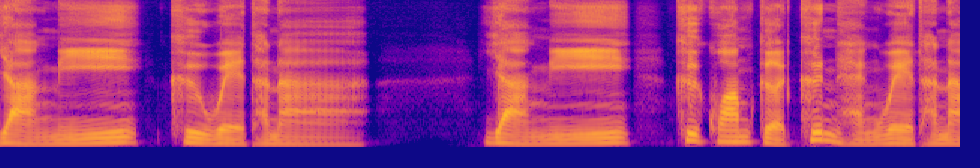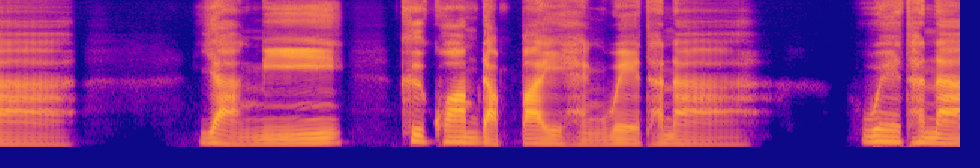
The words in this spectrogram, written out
อย่างนี้คือเวทนา อย่างนี้คือความเกิดขึ้นแห่งเวทนา อย่างนี้คือความดับไปแห่งเวทนา เวทนา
